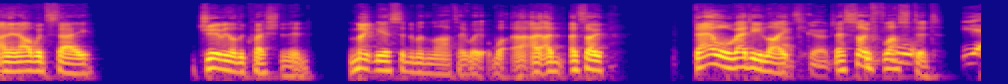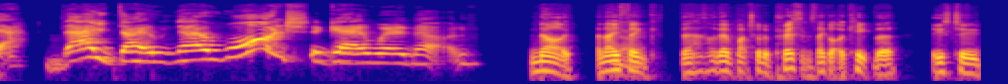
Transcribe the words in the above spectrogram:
And then I would say, during all the questioning, make me a cinnamon latte. Wait, what? Uh, and, and so they're already like, That's good. they're so flustered. Yeah. They don't know what's going on. No, and they No. think they're, they're about to go to prisons. They got to keep the these two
